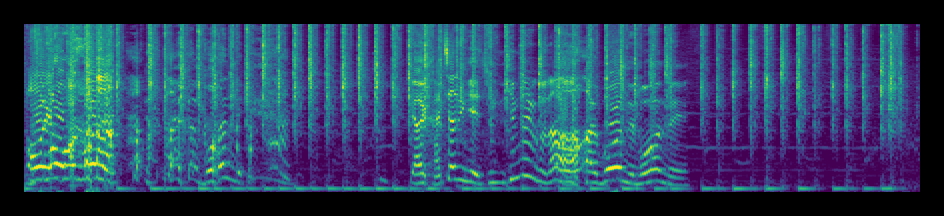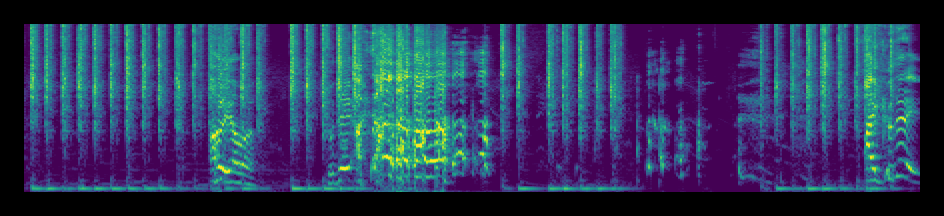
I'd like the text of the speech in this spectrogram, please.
뭐, 야. 뭐, 뭐하는데 뭐하는데 야 같이 하는 게 좀 힘들구나. 어, 아 뭐하는데 뭐하는데 아우 야마 교대 아이 교대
